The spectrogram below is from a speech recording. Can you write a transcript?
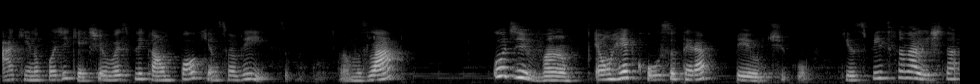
aqui no podcast. Eu vou explicar um pouquinho sobre isso. Vamos lá? O divã é um recurso terapêutico que os psicanalistas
